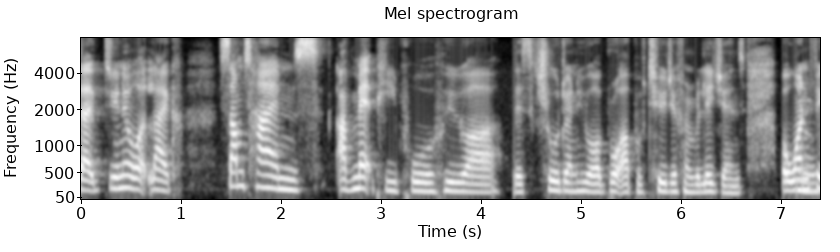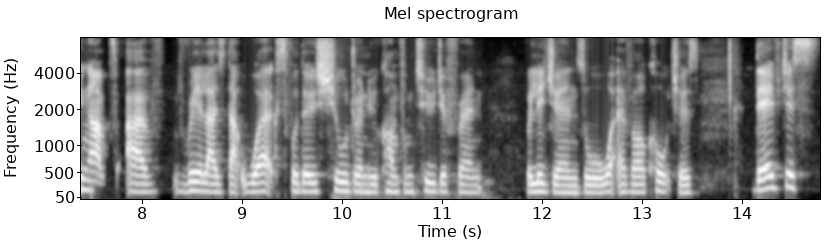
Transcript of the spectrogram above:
like, do you know what? Like, sometimes I've met people who are there's children who are brought up with two different religions. But one Mm. thing I've I've realized that works for those children who come from two different religions or whatever cultures, they've just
